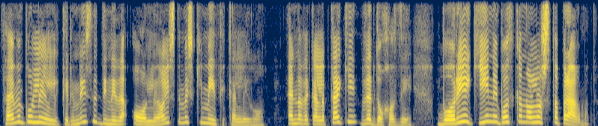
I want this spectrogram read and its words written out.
Θα είμαι πολύ ειλικρινής, δεν την είδα όλη. Όλη στη μέση κοιμήθηκα λίγο. Ένα δεκαλεπτάκι δεν το έχω δει. Μπορεί εκεί να υπόθηκαν ολόκληρα τα πράγματα.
